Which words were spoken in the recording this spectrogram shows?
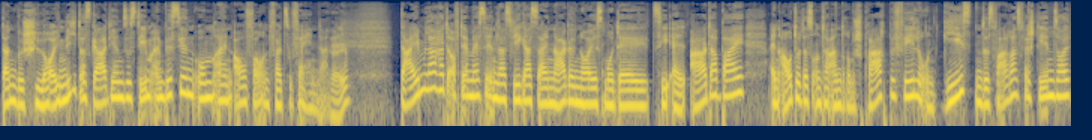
Dann beschleunigt das Guardian-System ein bisschen, um einen Auffahrunfall zu verhindern. Okay. Daimler hat auf der Messe in Las Vegas sein nagelneues Modell CLA dabei. Ein Auto, das unter anderem Sprachbefehle und Gesten des Fahrers verstehen soll.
